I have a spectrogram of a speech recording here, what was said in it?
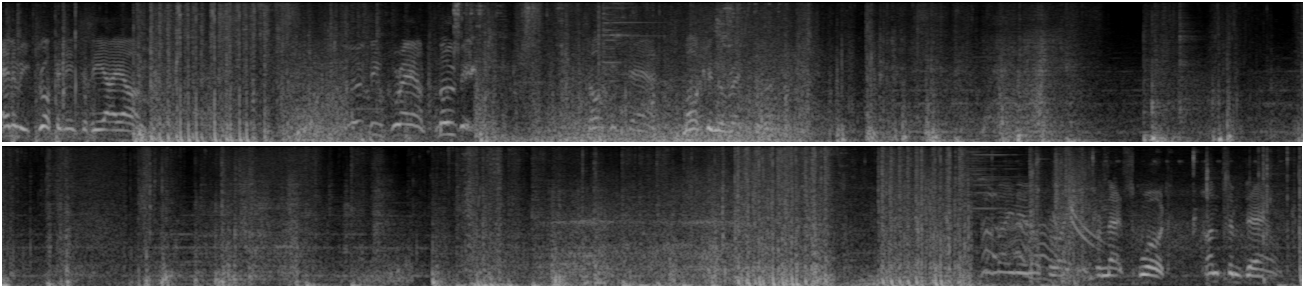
Enemy dropping into the AO. Losing ground. Moving. Target down. Marking the rest of them. Squad. Hunt them down.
